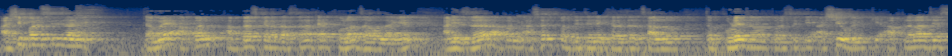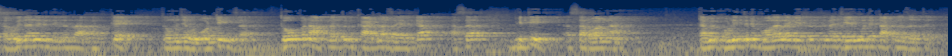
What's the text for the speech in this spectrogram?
अशी परिस्थिती झाली. त्यामुळे आपण अभ्यास करत असताना त्या खोलात जावं लागेल. आणि जर आपण अशाच पद्धतीने खरं तर चाललो तर पुढे जाऊन परिस्थिती अशी होईल की आपल्याला जे संविधानाने दिलेला हक्क आहे तो म्हणजे वोटिंगचा तो पण आपल्यातून काढला जाईल का असा भीती सर्वांना आहे. त्यामुळे कोणीतरी बोलायला घेतलं त्याला जेलमध्ये टाकलं जातं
